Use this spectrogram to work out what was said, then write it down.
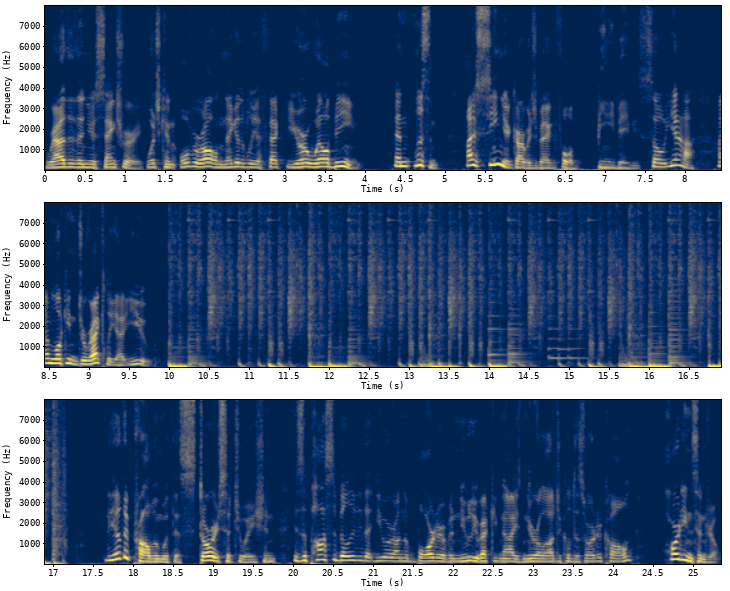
rather than your sanctuary, which can overall negatively affect your well being. And listen, I've seen your garbage bag full of beanie babies, so yeah, I'm looking directly at you. The other problem with this storage situation is the possibility that you are on the border of a newly recognized neurological disorder called hoarding syndrome.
